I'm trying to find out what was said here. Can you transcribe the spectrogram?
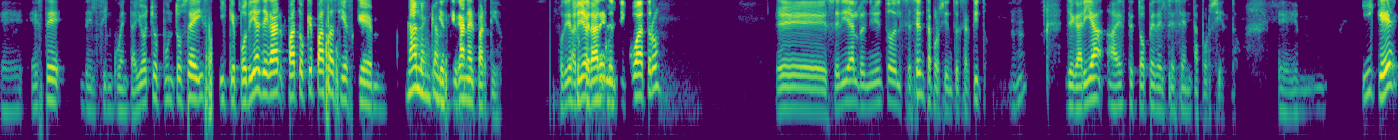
eh, este del 58.6 y que podría llegar, Pato, ¿qué pasa si es que, Gana, en si cambio. es que gana el partido? Podría Haría superar el, 54. eh, sería el rendimiento del 60% exactito. Llegaría a este tope del 60%. Eh, y que,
